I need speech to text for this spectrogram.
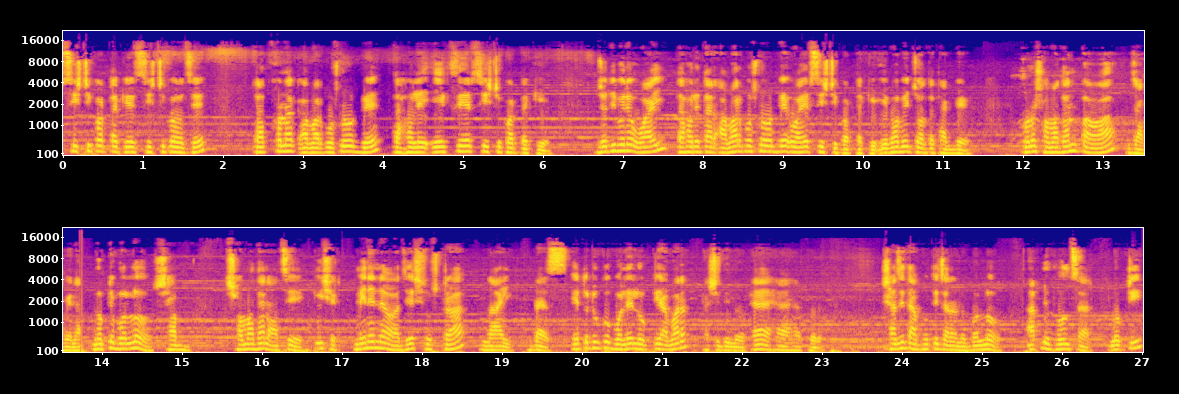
সৃষ্টিকর্তাকে সৃষ্টি করেছে তৎক্ষণাৎ আবার প্রশ্ন উঠবে, তাহলে এক্সের সৃষ্টিকর্তা কে? যদি বলে ওয়াই তাহলে তার আবার প্রশ্ন উঠবে ওয়াই এর সৃষ্টিকর্তাকে এভাবেই চলতে থাকবে। কোনো সমাধান পাওয়া যাবে না। লোকটি বলল, সাব সমাধান আছে। কি সেটা? মেনে নেওয়া যে সুষ্টা নাই। ব্যাস। এতটুকু বলে লোকটি আবার হাসি দিল। হ্যাঁ হ্যাঁ হ্যাঁ করে। সাজিদ আপত্তি জানালো। বলল, আপনি ভুল, স্যার। লোকটি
